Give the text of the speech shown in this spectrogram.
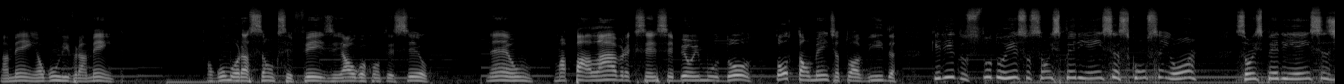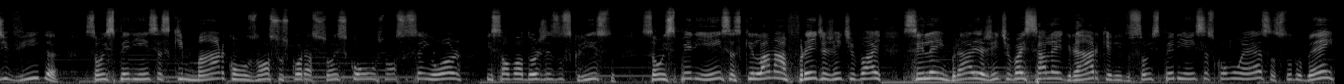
Amém? Algum livramento? Alguma oração que você fez e algo aconteceu? Né? Um, uma palavra que você recebeu e mudou totalmente a tua vida? Queridos, tudo isso são experiências com o Senhor são experiências de vida, são experiências que marcam os nossos corações com o nosso Senhor e Salvador Jesus Cristo. São experiências que lá na frente a gente vai se lembrar e a gente vai se alegrar, queridos. São experiências como essas, tudo bem?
